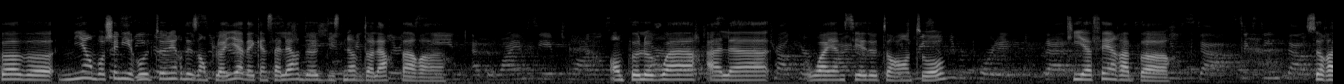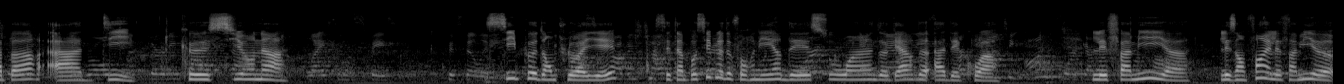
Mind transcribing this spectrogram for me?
peuvent ni embaucher ni retenir des employés avec un salaire de 19 dollars par heure. On peut le voir à la YMCA de Toronto, qui a fait un rapport. Ce rapport a dit que si on a si peu d'employés, c'est impossible de fournir des soins de garde adéquats. Les familles les enfants et les familles euh,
